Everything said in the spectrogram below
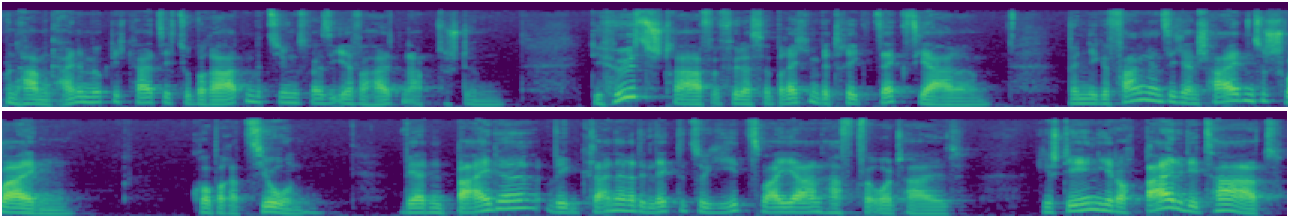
und haben keine Möglichkeit, sich zu beraten bzw. ihr Verhalten abzustimmen. Die Höchststrafe für das Verbrechen beträgt sechs Jahre. Wenn die Gefangenen sich entscheiden zu schweigen, Kooperation, werden beide wegen kleinerer Delikte zu je zwei Jahren Haft verurteilt. Gestehen jedoch beide die Tat,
